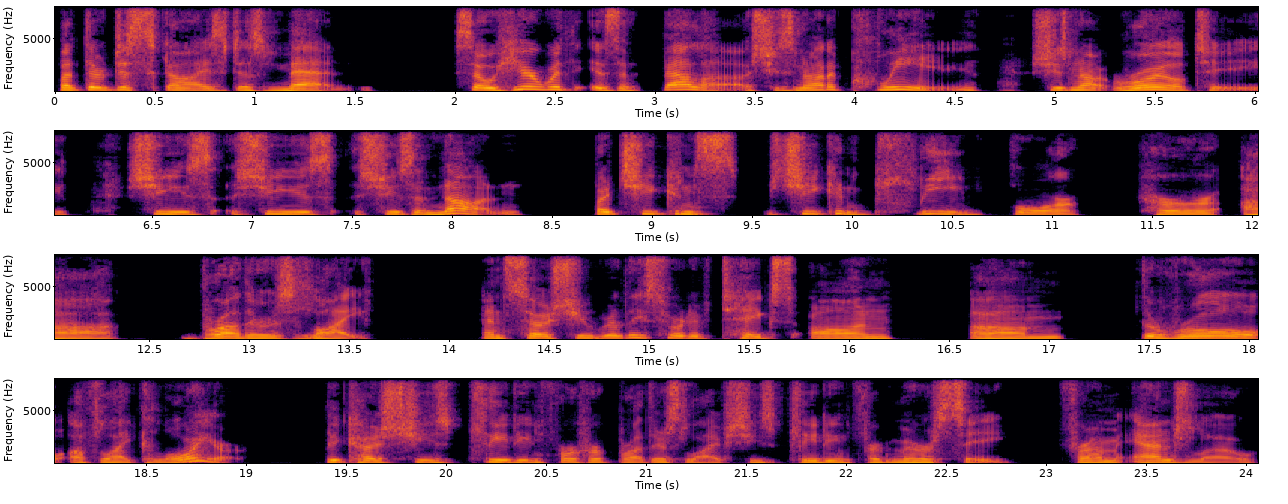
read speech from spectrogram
but they're disguised as men. So here with Isabella, she's not a queen, she's not royalty, she's she's she's a nun, but she can she can plead for her uh, brother's life, and so she really sort of takes on um, the role of like lawyer because she's pleading for her brother's life. She's pleading for mercy from Angelo,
